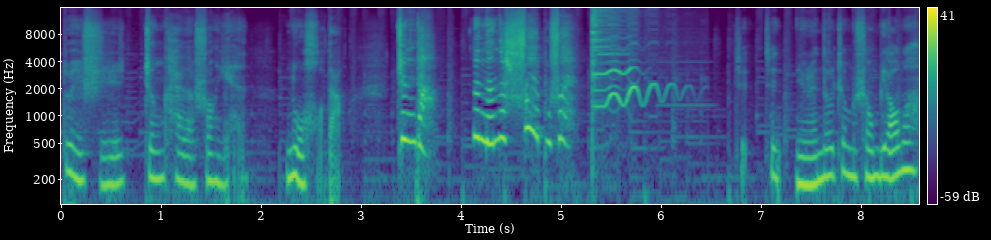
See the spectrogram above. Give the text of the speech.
顿时睁开了双眼，怒吼道：“真的？那男的帅不帅？这这女人都这么双标吗？”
